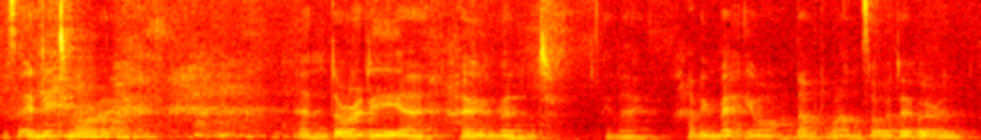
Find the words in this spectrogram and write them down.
it's ending tomorrow. and already uh, home and, you know, having met your loved ones or whatever, and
